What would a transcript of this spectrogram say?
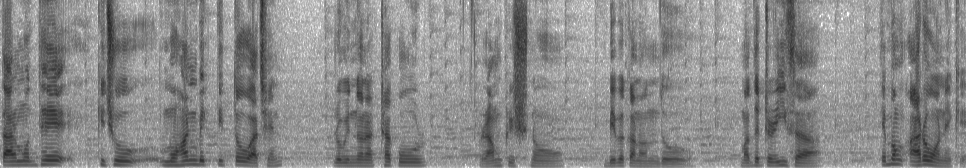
তার মধ্যে কিছু মহান ব্যক্তিত্বও আছেন। রবীন্দ্রনাথ ঠাকুর, রামকৃষ্ণ, বিবেকানন্দ, মাদার টেরিসা এবং আরও অনেকে।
